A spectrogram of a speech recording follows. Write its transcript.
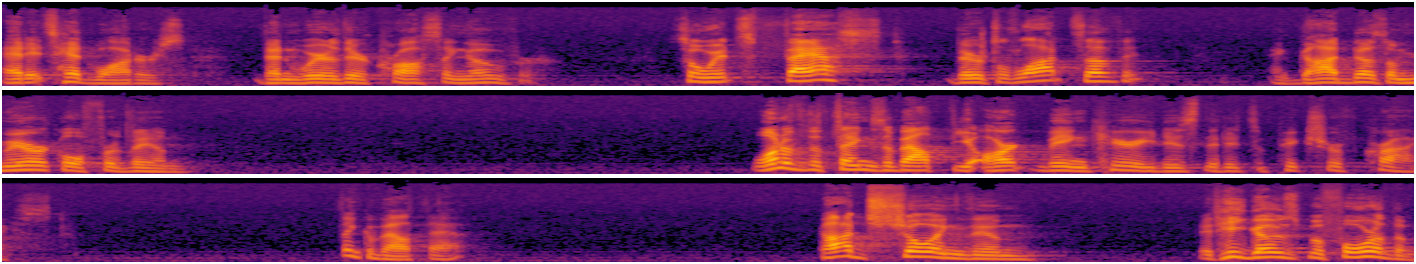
at its headwaters than where they're crossing over. So it's fast, there's lots of it, and God does a miracle for them. One of the things about the ark being carried is that it's a picture of Christ. Think about that. God's showing them that He goes before them.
